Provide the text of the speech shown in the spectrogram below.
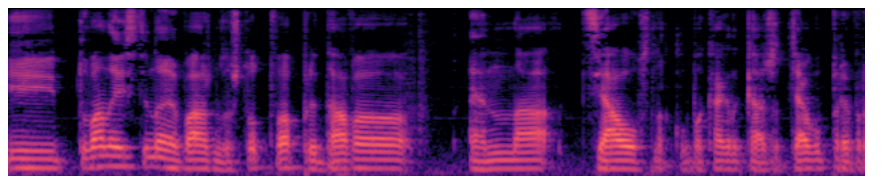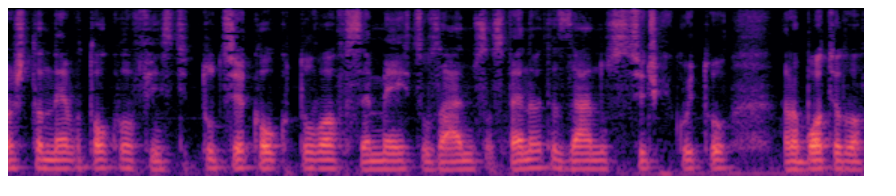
И това наистина е важно, защото това предава една цялост на клуба, как да кажа. Тя го превръща не толкова в институция, колкото в семейство, заедно с феновете, заедно с всички, които работят в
